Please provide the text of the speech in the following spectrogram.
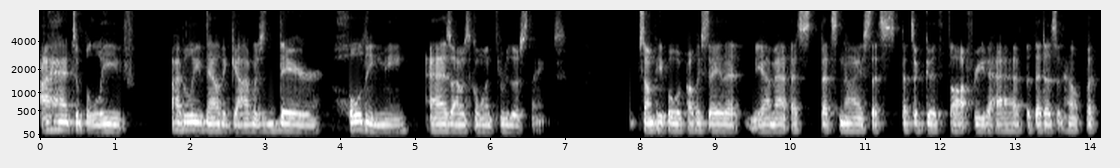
I had to believe, I believe now that God was there holding me as I was going through those things. Some people would probably say that, yeah, Matt, that's that's nice. That's that's a good thought for you to have, but that doesn't help. But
